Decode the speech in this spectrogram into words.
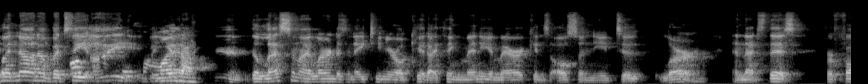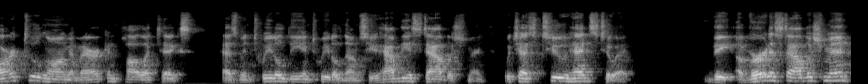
but no, no. But see, I but the lesson I learned as an 18 year old kid, I think many Americans also need to learn, and that's this: for far too long, American politics has been Tweedledee and Tweedledum. So you have the establishment, which has two heads to it: the overt establishment,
